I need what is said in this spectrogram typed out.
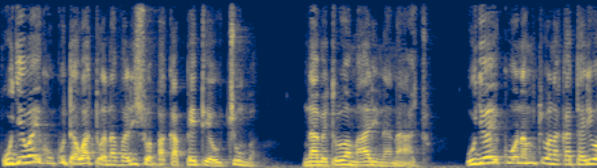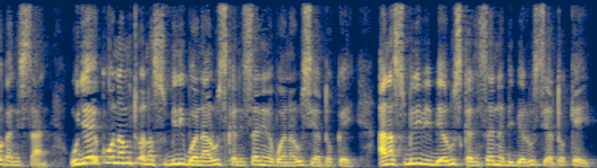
Hujawahi kukuta watu wanavalishwa mpaka pete ya uchumba na ametolewa mahali na naachwa hujawahi kuona mtu anakataliwa kanisani? Hujawahi kuona mtu anasubiri bwana harusi kanisani na bwana harusi atokei anasubiri bibi harusi kanisani na bibi harusi atokei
